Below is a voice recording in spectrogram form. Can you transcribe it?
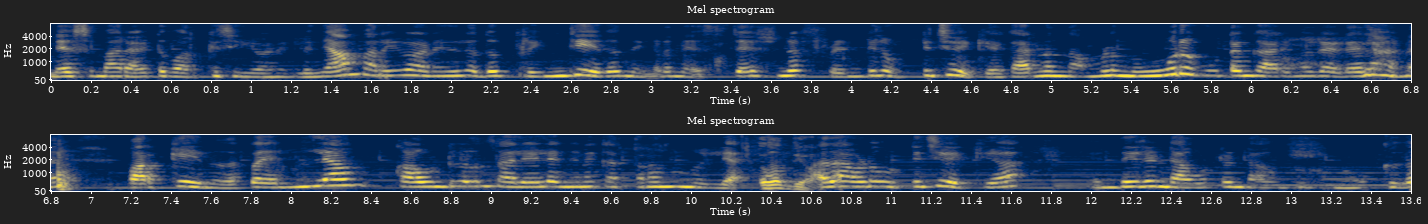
നേഴ്സുമാരായിട്ട് വർക്ക് ചെയ്യുവാണെങ്കിൽ. ഞാൻ പറയുവാണെങ്കിൽ അത് പ്രിന്റ് ചെയ്ത് നിങ്ങളുടെ നേഴ്സ് സ്റ്റേഷന്റെ ഫ്രണ്ടിൽ ഒട്ടിച്ചു വെക്കുക. കാരണം നമ്മൾ നൂറ് കൂട്ടം കാര്യങ്ങളുടെ ഇടയിലാണ് വർക്ക് ചെയ്യുന്നത്. അപ്പൊ എല്ലാ കൗണ്ടുകളും തലയിൽ എങ്ങനെ കത്തണമെന്നൊന്നുമില്ല അത് അവിടെ ഒട്ടിച്ചു വെക്കുക. എന്തെങ്കിലും ഡൗട്ട് ഉണ്ടാകുമ്പോൾ നോക്കുക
